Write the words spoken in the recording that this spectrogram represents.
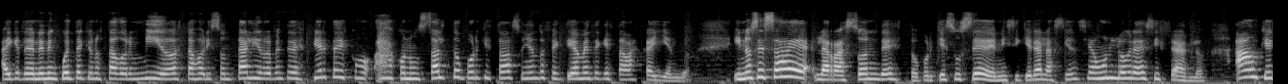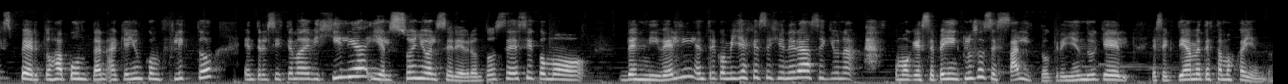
hay que tener en cuenta que uno está dormido, estás horizontal y de repente despierta y es como, ah, con un salto porque estabas soñando efectivamente que estabas cayendo. Y no se sabe la razón de esto, por qué sucede, ni siquiera la ciencia aún logra descifrarlo. Aunque expertos apuntan a que hay un conflicto entre el sistema de vigilia y el sueño del cerebro. Entonces ese como desnivel, entre comillas, que se genera hace que una, como que se pegue incluso ese salto, creyendo que efectivamente estamos cayendo.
